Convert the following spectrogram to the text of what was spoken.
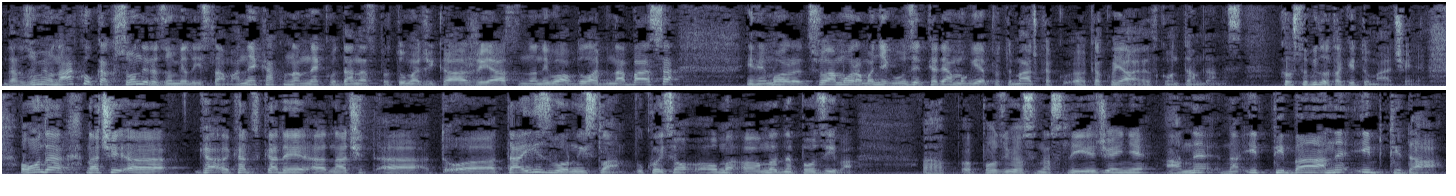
Da razumije onako kako su oni razumijeli islam, a ne kako nam neko danas protumači kaže ja sam na nivou Abdullah ibn Abasa i ne mora, što ja moram od njega uzeti kad ja mogu ja protumačiti kako, kako ja kontam danas. Kao što je bilo takve tumačenje. Onda, znači, e, kad, kad je e, znači, e, taj izvorni islam u koji se omladna poziva, poziva se na slijeđenje, a ne na itiba, a ne ibtida.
